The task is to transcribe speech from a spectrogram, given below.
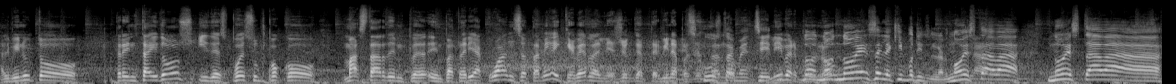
al minuto 32 y después un poco más tarde emp- empataría Kwanza. También hay que ver la alineación que termina presentando Justamente, sí. Liverpool. no, ¿no? no, es el equipo titular, no estaba, no estaba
